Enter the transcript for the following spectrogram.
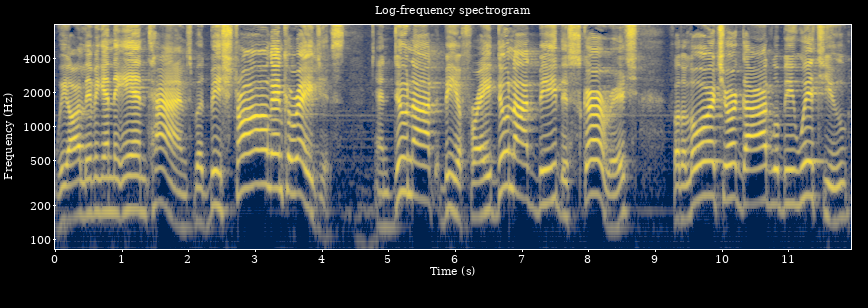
We are living in the end times, but be strong and courageous. And do not be afraid. Do not be discouraged, for the Lord your God will be with you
